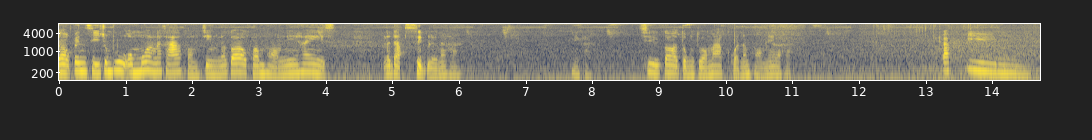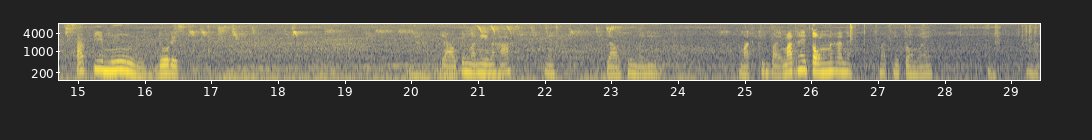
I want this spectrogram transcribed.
ดอกเป็นสีชมพูอมม่วงนะคะ ของจริงแล้วก็ความหอมนี่ให้ระดับสิบเลยนะคะ นี่ค่ะ ชื่อก็ตรงตัวมากขวดน้ำหอมนี่แหละค่ะปั๊ปปี้ปั๊ปปี้มูนโดเรสยาวขึ้นมานี่นะคะ นี่ ยาวขึ้นมานี่ มัดขึ้นไป มัดให้ตรงนะคะ เนี่ย มัดให้ตรงไว้ มัด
